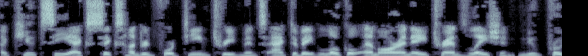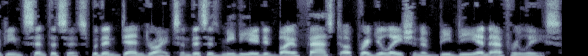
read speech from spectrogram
Acute CX614 treatments activate local mRNA translation new protein synthesis within dendrites and this is mediated by a fast upregulation of BDNF release.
